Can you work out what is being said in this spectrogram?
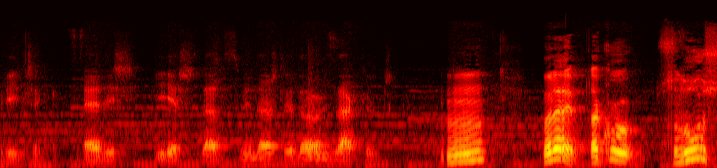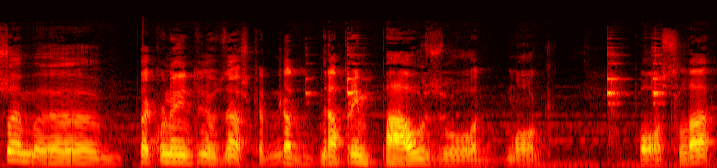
priča kad sediš i piješ, zato smo i došli do ovog zaključka. Mm? Ma ne, tako slušam, e, tako na internetu, znaš, kad, kad napravim pauzu od mog posla,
